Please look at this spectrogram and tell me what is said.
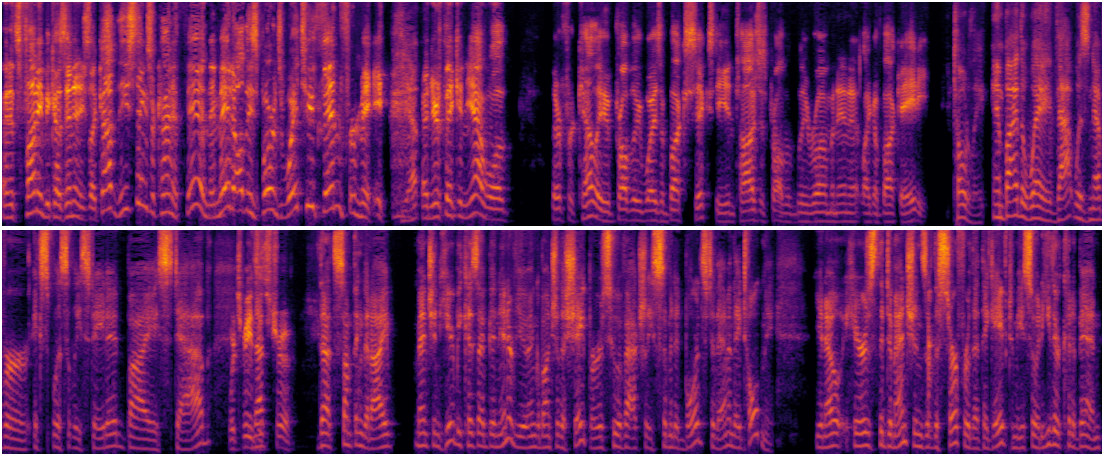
and it's funny because in it he's like, God, these things are kind of thin. They made all these boards way too thin for me. Yep. And you're thinking, yeah, well, they're for Kelly, who probably weighs a buck sixty, and Taj is probably roaming in at like a buck eighty, Totally. And by the way, that was never explicitly stated by Stab. which means That's- it's true. That's something that I mentioned here because I've been interviewing a bunch of the shapers who have actually submitted boards to them and they told me, you know, here's the dimensions of the surfer that they gave to me. So it either could have been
